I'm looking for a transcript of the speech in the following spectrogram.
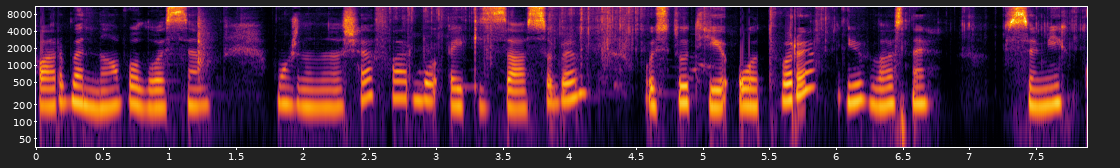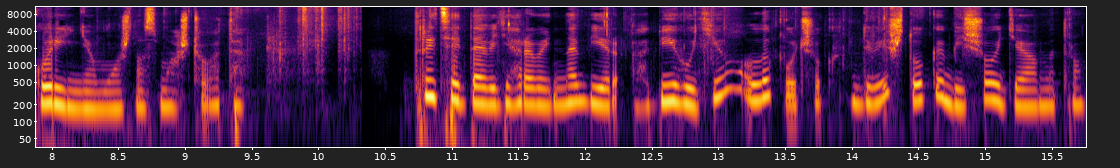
фарби на волосся. Можна не лише фарбу, а якісь засоби. Ось тут є отвори, і, власне, самі коріння можна змащувати. 39 гривень набір бігудів липучок, дві штуки більшого діаметру.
